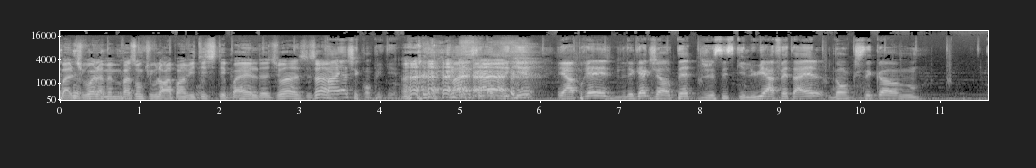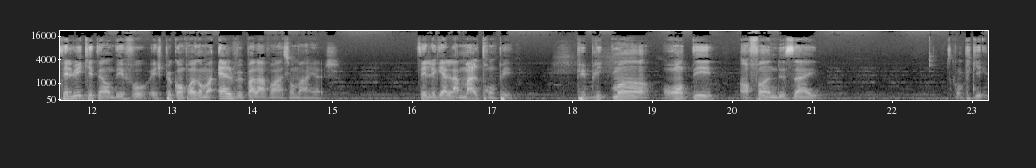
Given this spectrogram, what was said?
Bah, tu vois, la même façon que tu ne l'aurais pas invité si t'es pas elle, tu vois, c'est ça. Mariage, c'est compliqué. mariage, c'est compliqué. Et après, le gars que j'ai en tête, je sais ce qu'il lui a fait à elle. Donc, c'est comme. C'est lui qui était en défaut. Et je peux comprendre comment elle veut pas l'avoir à son mariage. C'est le gars l'a mal trompé. Publiquement, ronté, enfant de side. C'est compliqué.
